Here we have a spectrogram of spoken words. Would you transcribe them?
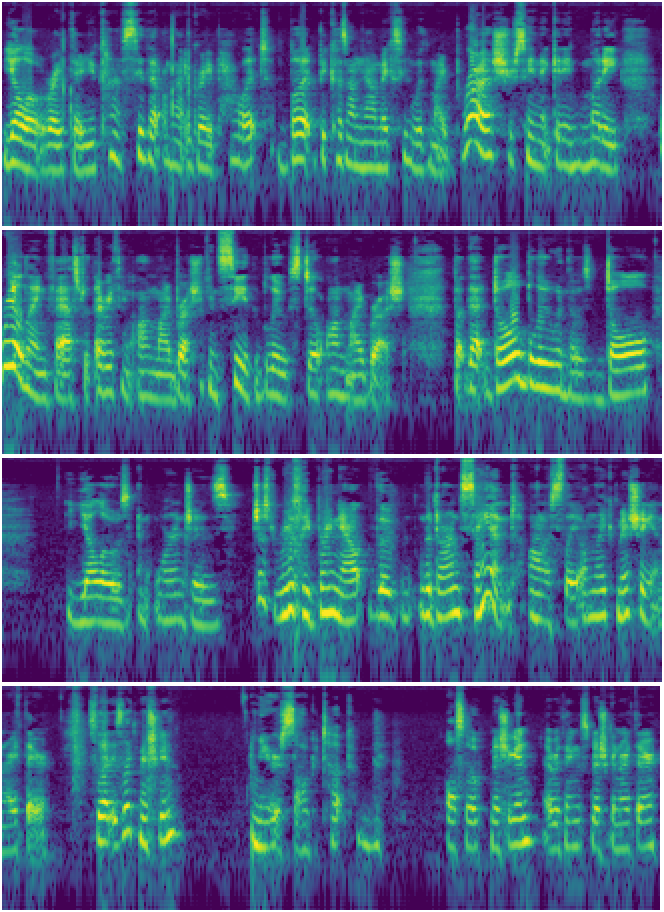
yellow right there. You kind of see that on that gray palette, but because I'm now mixing with my brush, you're seeing it getting muddy real dang fast with everything on my brush. You can see the blue still on my brush. But that dull blue and those dull yellows and oranges just really bring out the, the darn sand, honestly, on Lake Michigan right there. So that is Lake Michigan, near Saugatuck, also Michigan. Everything's Michigan right there.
